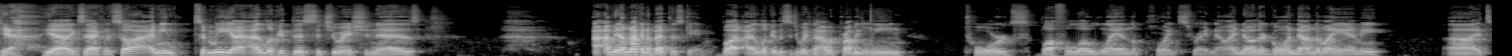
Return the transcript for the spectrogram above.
Yeah, yeah, exactly. So I I mean, to me, I, I look at this situation as, I mean, I'm not going to bet this game, but I look at the situation. I would probably lean towards Buffalo land the points right now. I know they're going down to Miami. Uh, it's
